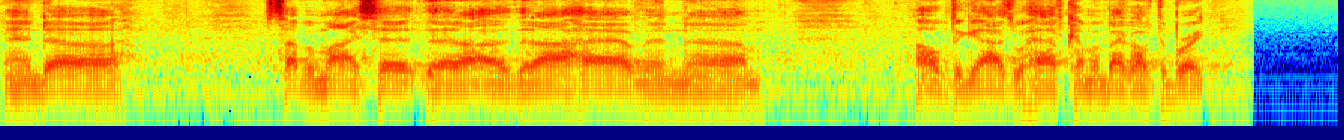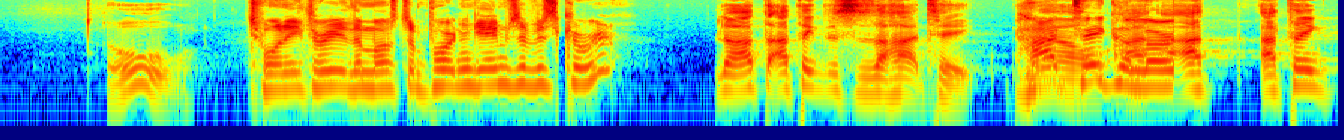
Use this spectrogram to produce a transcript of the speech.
and uh, it's the type of mindset that I, that I have, and um, I hope the guys will have coming back off the break. Ooh. 23 of the most important games of his career? No, I, th- I think this is a hot take. Hot take I- alert. I, I, think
